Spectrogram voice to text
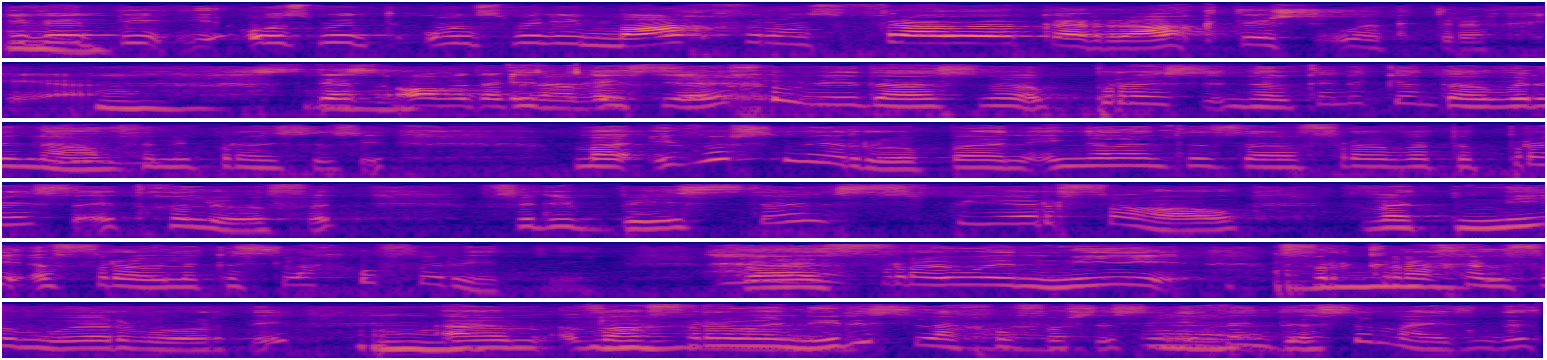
Jy weet die, ons moet ons moet die mag vir ons vroue karakters ook teruggee. Dis al wat ek nou Het, wil het jy sê. geweet daar's nou 'n prys nou kan ek onthou wat die naam van die prys is nie. Maar iewers in Europa en Engeland is daar 'n vrou wat 'n prys uitgeloof het vir die beste speurverhaal wat nie 'n vroulike slagoffer het nie. Waar vroue nie verkragt en vermoor word nie. Ehm um, waar vroue nie die slagoffers is nie. Ek dink dis amazing. Dis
